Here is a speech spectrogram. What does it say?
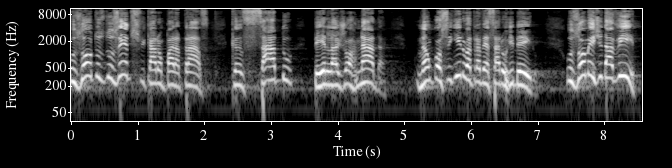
Os outros 200 ficaram para trás, cansado pela jornada. Não conseguiram atravessar o ribeiro. Os homens de Davi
